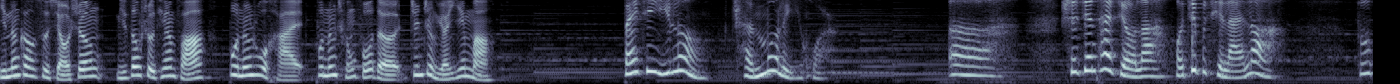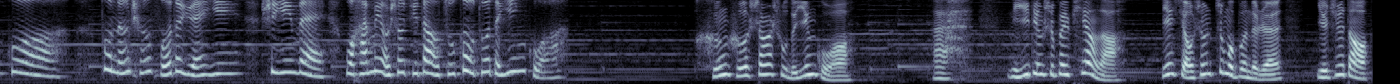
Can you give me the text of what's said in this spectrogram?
你能告诉小生你遭受天罚不能入海、不能成佛的真正原因吗？白姬一愣，沉默了一会儿。呃，时间太久了，我记不起来了。不过，不能成佛的原因，是因为我还没有收集到足够多的因果。恒河沙数的因果。哎，你一定是被骗了。连小生这么笨的人也知道，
